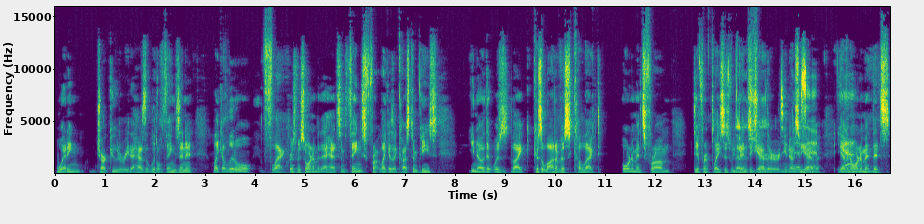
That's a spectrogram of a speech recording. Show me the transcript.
wedding charcuterie that has the little things in it, like a little flat Christmas ornament that had some things from, like as a custom piece, you know, that was like, because a lot of us collect ornaments from different places we've That been is true. together, and you know, so you have a visit. you have an ornament that's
